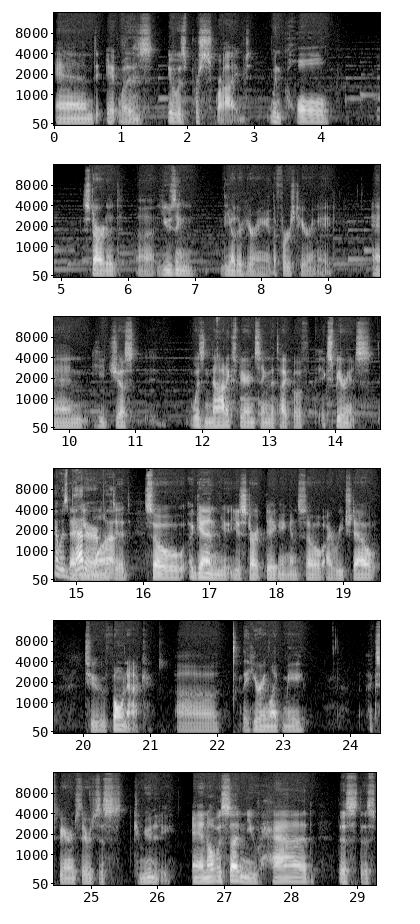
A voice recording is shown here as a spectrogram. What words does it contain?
and it was it was prescribed. When Cole started uh, using the other hearing aid, the first hearing aid, and he just was not experiencing the type of experience It was that better, he but- wanted. So again, you, you start digging, and so I reached out to Phonak, uh, the Hearing Like Me experience. There's this community, and all of a sudden you had this this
